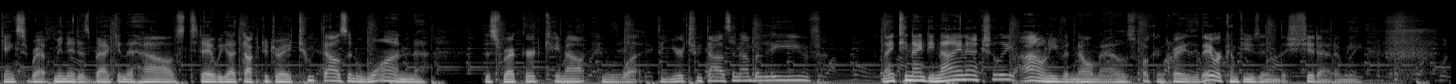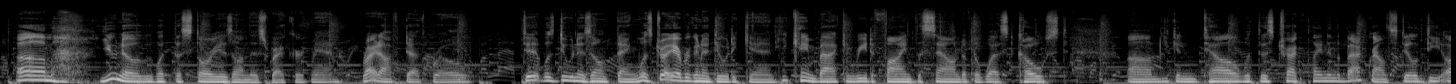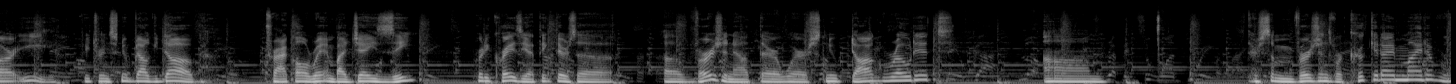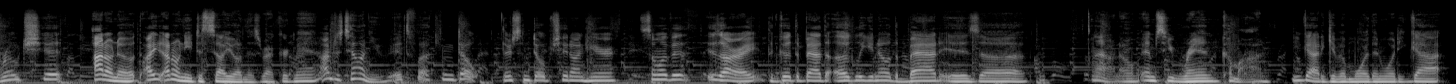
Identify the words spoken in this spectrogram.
Gangsta Rap Minute is back in the house. Today we got Dr. Dre 2001. This record came out in what? The year 2000, I believe. 1999, actually? I don't even know, man. It was fucking crazy. They were confusing the shit out of me. Um, you know what the story is on this record, man. Right off Death Row. Did, was doing his own thing. Was Dre ever gonna do it again? He came back and redefined the sound of the West Coast. Um, you can tell with this track playing in the background, still DRE, featuring Snoop Doggy Dogg. Track all written by Jay Z. Pretty crazy. I think there's a a version out there where Snoop Dogg wrote it. Um, there's some versions where Crooked I might have wrote shit. I don't know. I, I don't need to sell you on this record, man. I'm just telling you, it's fucking dope. There's some dope shit on here. Some of it is alright. The good, the bad, the ugly. You know, the bad is uh, I don't know. MC Ren. Come on, you got to give him more than what he got.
